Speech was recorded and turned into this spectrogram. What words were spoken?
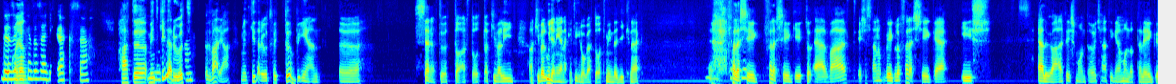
De ez olyan- egyébként az egyik exe. Hát, mint kiderült, várjál, mint kiderült, hogy több ilyen ö, szeretőt tartott, akivel így, akivel ugyanilyeneket írogatott mindegyiknek. Feleség, feleségétől elvált, és aztán végül a felesége is előállt, és mondta, hogy hát igen, mondott elég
